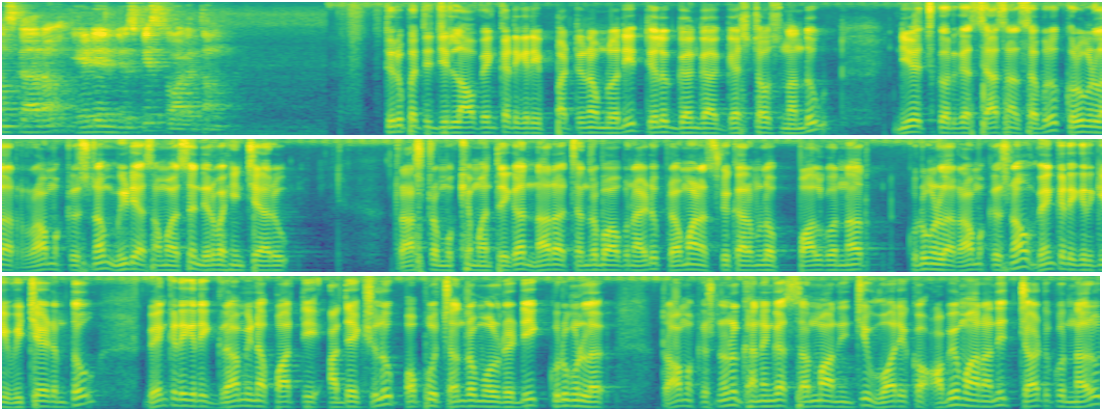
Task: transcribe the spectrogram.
నమస్కారం. ఏడియన్ న్యూస్కి స్వాగతం. తిరుపతి జిల్లా వెంకటగిరి పట్టణంలోని తెలుగుగంగ గెస్ట్ హౌస్ నందు నియోజకవర్గ శాసనసభ్యులు కురుగుల రామకృష్ణ మీడియా సమావేశం నిర్వహించారు. రాష్ట్ర ముఖ్యమంత్రిగా నారా చంద్రబాబు నాయుడు ప్రమాణ స్వీకారంలో పాల్గొన్నారు. కురుగుల రామకృష్ణ వెంకటగిరికి విచ్చేయడంతో వెంకటగిరి గ్రామీణ పార్టీ అధ్యక్షులు పప్పు చంద్రమోహన్ రెడ్డి కురుగుల రామకృష్ణను ఘనంగా సన్మానించి వారి యొక్క అభిమానాన్ని చాటుకున్నారు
